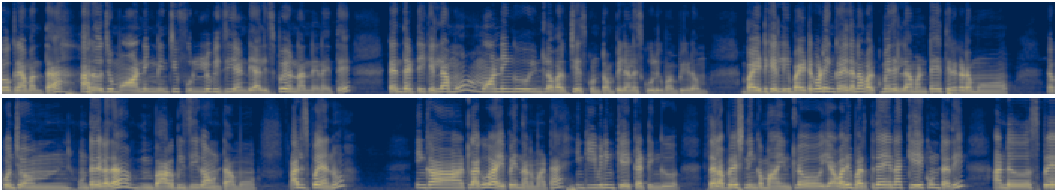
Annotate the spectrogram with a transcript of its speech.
ప్రోగ్రామ్ అంతా. ఆ రోజు మార్నింగ్ నుంచి ఫుల్ బిజీ అండి అలిసిపోయి ఉన్నాను నేనైతే. టెన్ థర్టీకి వెళ్ళాము మార్నింగ్ ఇంట్లో వర్క్ చేసుకుంటాం పిల్లల్ని స్కూల్కి పంపించడం బయటికి వెళ్ళి బయట కూడా ఇంకా ఏదైనా వర్క్ మీద వెళ్ళామంటే తిరగడము కొంచెం ఉంటుంది కదా బాగా బిజీగా ఉంటాము. అలసిపోయాను. ఇంకా అట్లాగూ అయిపోయింది అనమాట ఇంక ఈవినింగ్ కేక్ కటింగ్ సెలబ్రేషన్. ఇంకా మా ఇంట్లో ఎవరి బర్త్డే అయినా కేక్ ఉంటుంది. అండ్ స్ప్రే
